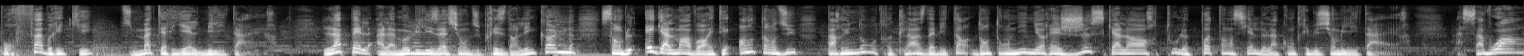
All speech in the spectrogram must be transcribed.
pour fabriquer du matériel militaire. L'appel à la mobilisation du président Lincoln semble également avoir été entendu par une autre classe d'habitants dont on ignorait jusqu'alors tout le potentiel de la contribution militaire, à savoir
